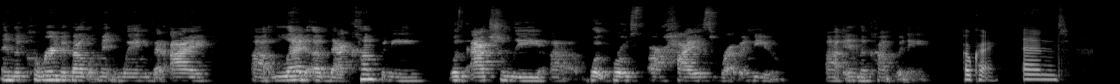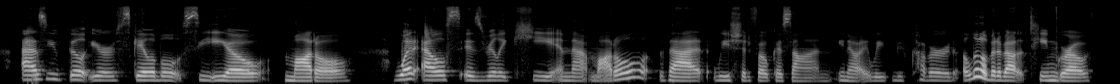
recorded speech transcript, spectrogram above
And the career development wing that I uh, led of that company was actually uh, what grossed our highest revenue uh, in the company. Okay. And as you've built your scalable CEO model, what else is really key in that model that we should focus on? You know, we, have covered a little bit about team growth,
